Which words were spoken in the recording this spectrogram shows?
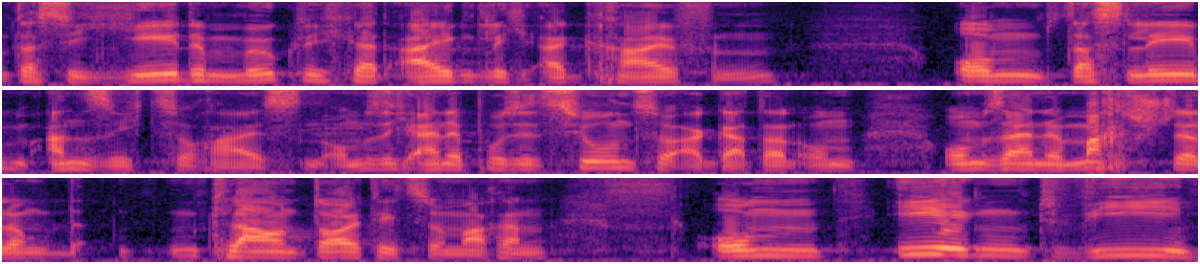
Und dass sie jede Möglichkeit eigentlich ergreifen, um das Leben an sich zu reißen, um sich eine Position zu ergattern, um, um seine Machtstellung klar und deutlich zu machen um irgendwie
